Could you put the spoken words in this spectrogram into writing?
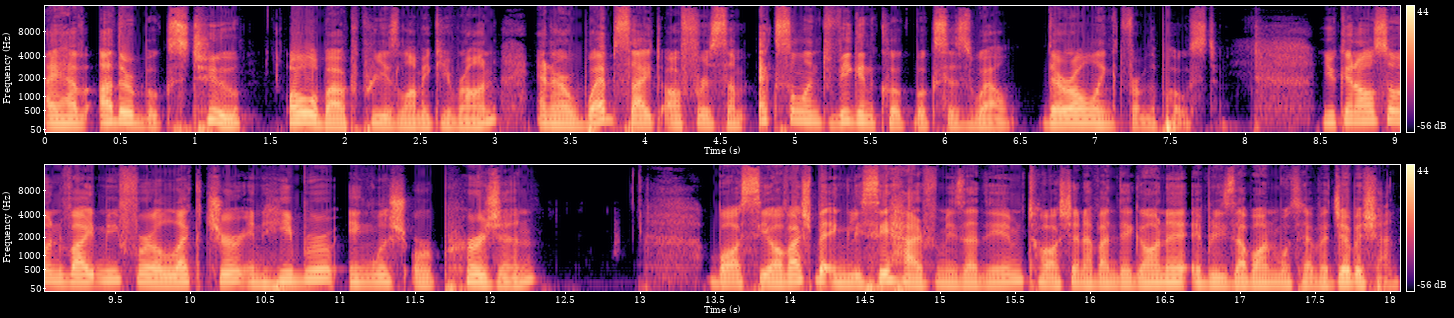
I have other books too, all about pre Islamic Iran, and our website offers some excellent vegan cookbooks as well. They're all linked from the post. You can also invite me for a lecture in Hebrew, English, or Persian. با سیاوش به انگلیسی حرف می زدیم تا شنوندگان عبری زبان متوجه بشن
